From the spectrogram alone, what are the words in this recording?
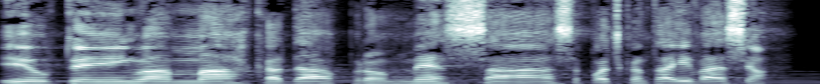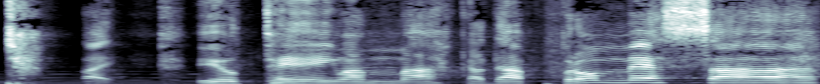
Eu tenho a marca da promessa. Você pode cantar aí, vai assim, ó. Vai. Eu tenho a marca da promessa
